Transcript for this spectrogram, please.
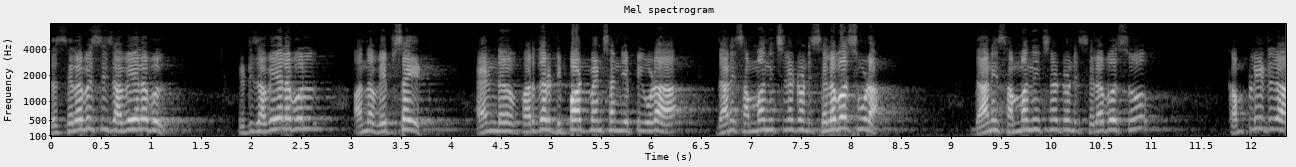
The syllabus is available. It is available on the website And further departments అని చెప్పి కూడా దానికి సంబంధించినటువంటి సిలబస్ కూడా దానికి సంబంధించినటువంటి సిలబస్ కంప్లీట్గా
